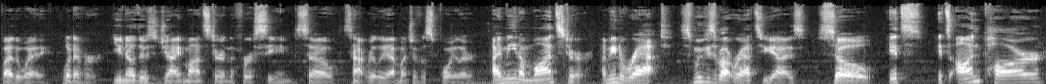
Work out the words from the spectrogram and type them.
by the way, whatever. You know there's a giant monster in the first scene, so it's not really that much of a spoiler. I mean a monster. I mean a rat. This movie's about rats, you guys. So it's it's on par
